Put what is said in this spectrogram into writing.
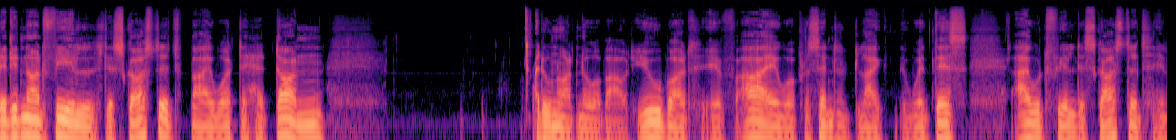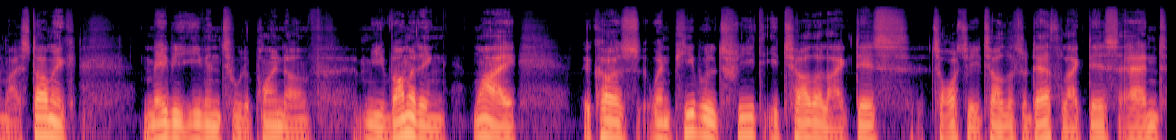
They did not feel disgusted by what they had done. I do not know about you, but if I were presented like with this, I would feel disgusted in my stomach, maybe even to the point of me vomiting. Why? Because when people treat each other like this, torture each other to death like this, and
